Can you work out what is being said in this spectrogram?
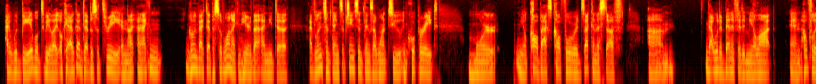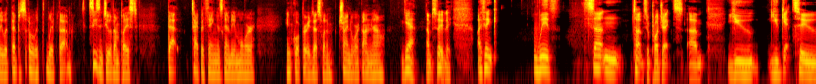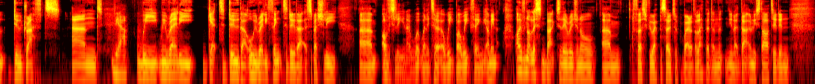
I would be able to be like, okay, I've gotten to episode three and I, and I can, going back to episode one, I can hear that I need to, I've learned some things, I've changed some things. I want to incorporate more, you know, callbacks, call forwards, that kind of stuff um, that would have benefited me a lot. And hopefully, with episode or with with um, season two of Unplaced, that type of thing is going to be more incorporated. That's what I'm trying to work on now. Yeah, absolutely. I think with certain types of projects, um, you you get to do drafts, and yeah, we we rarely get to do that, or we rarely think to do that, especially um, obviously, you know, when it's a, week by week thing. I mean, I've not listened back to the original um, first few episodes of Beware of the Leopard, and you know that only started in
